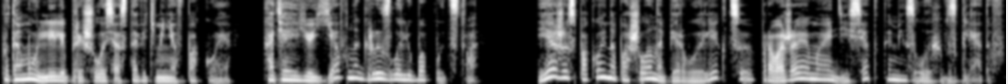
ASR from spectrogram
потому Лиле пришлось оставить меня в покое, хотя ее явно грызло любопытство. Я же спокойно пошла на первую лекцию, провожаемая десятками злых взглядов.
